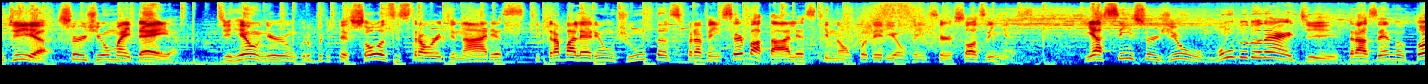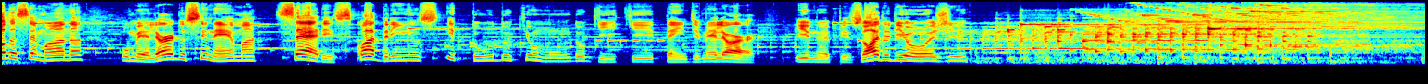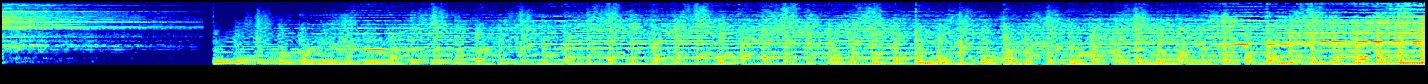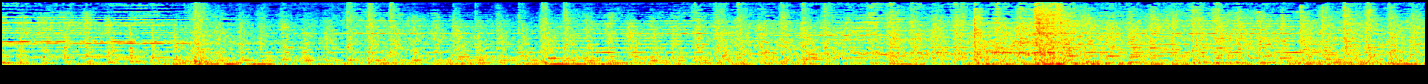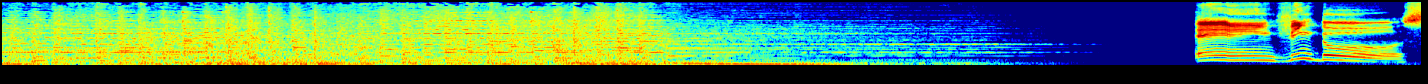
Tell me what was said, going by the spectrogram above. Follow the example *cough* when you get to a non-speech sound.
Um dia surgiu uma ideia de reunir um grupo de pessoas extraordinárias que trabalhariam juntas para vencer batalhas que não poderiam vencer sozinhas. E assim surgiu o Mundo do Nerd, trazendo toda semana o melhor do cinema, séries, quadrinhos e tudo que o mundo geek tem de melhor. E no episódio de hoje. Bem-vindos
